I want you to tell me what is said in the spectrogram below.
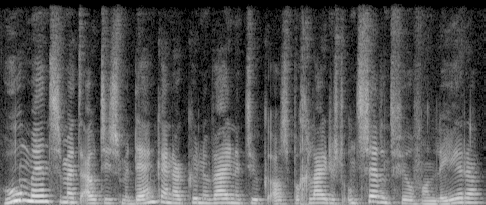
hoe mensen met autisme denken. En daar kunnen wij natuurlijk als begeleiders ontzettend veel van leren.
